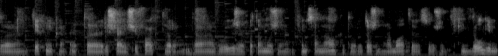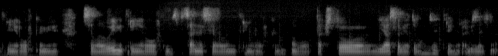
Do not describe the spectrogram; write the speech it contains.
э, техника — это решающий фактор, да, в лыжах, потом уже функционал, который тоже нарабатывается уже такими долгими тренировками, силовыми тренировками, специально силовыми тренировками, вот. Так что я советую вам взять тренера обязательно.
